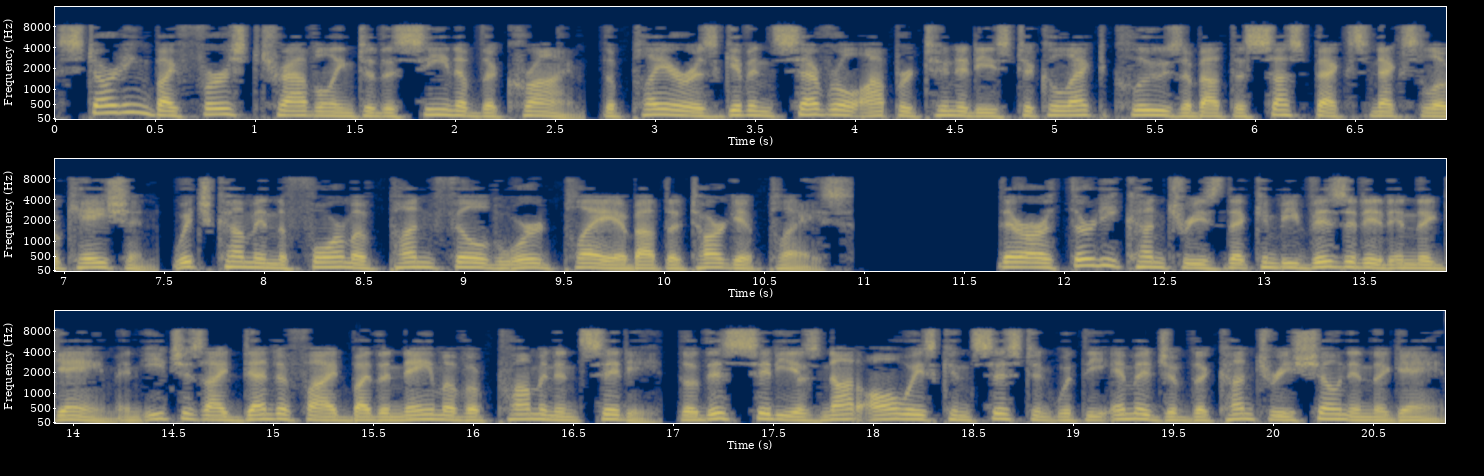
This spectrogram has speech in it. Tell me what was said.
Starting by first traveling to the scene of the crime, the player is given several opportunities to collect clues about the suspect's next location, which come in the form of pun-filled word play about the target place. There are 30 countries that can be visited in the game and each is identified by the name of a prominent city, though this city is not always consistent with the image of the country shown in the game.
